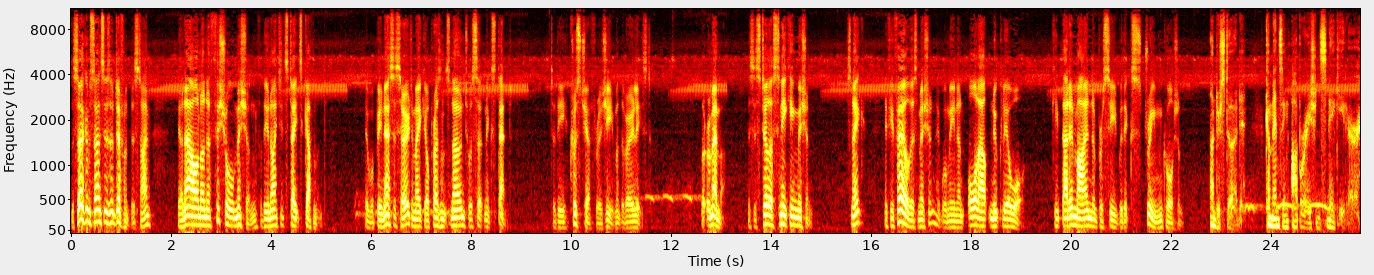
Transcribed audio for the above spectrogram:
The circumstances are different this time. You're now on an official mission for the United States government. It would be necessary to make your presence known to a certain extent, to the Khrushchev regime at the very least. But remember, this is still a sneaking mission. Snake, if you fail this mission, it will mean an all-out nuclear war. Keep that in mind and proceed with extreme caution. Understood. Commencing Operation Snake Eater.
